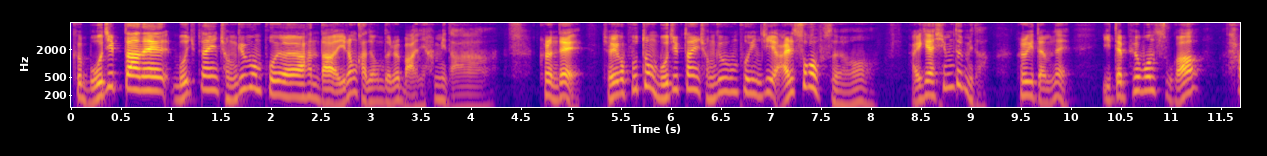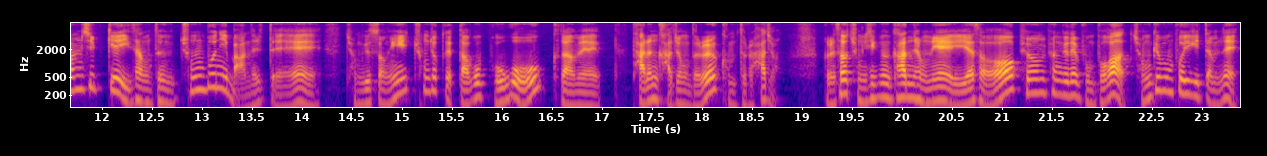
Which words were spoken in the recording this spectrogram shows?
그 모집단의 모집단이 정규 분포여야 한다 이런 가정들을 많이 합니다. 그런데 저희가 보통 모집단이 정규 분포인지 알 수가 없어요. 알기가 힘듭니다. 그렇기 때문에 이때 표본 수가 30개 이상 등 충분히 많을 때 정규성이 충족됐다고 보고 그 다음에 다른 가정들을 검토를 하죠. 그래서 중심극한 정리에 의해서 표본 평균의 분포가 정규 분포이기 때문에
